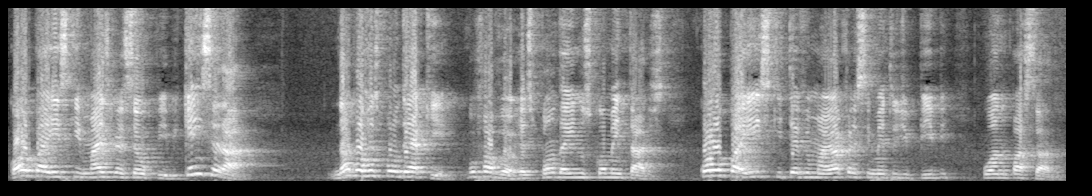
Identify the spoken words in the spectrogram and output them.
Qual o país que mais cresceu o PIB? Quem será? Não vou responder aqui. Por favor, responda aí nos comentários. Qual o país que teve o maior crescimento de PIB o ano passado?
